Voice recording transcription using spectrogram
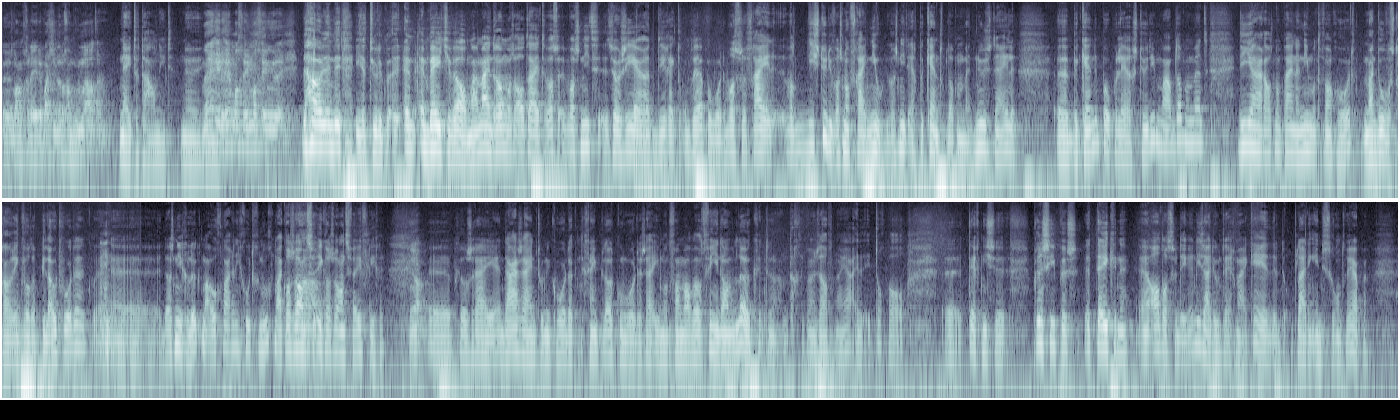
uh, lang geleden wat je wilde gaan doen later? Nee, totaal niet. Nee, nee, nee. Helemaal, helemaal geen idee? Nou, natuurlijk een, een beetje wel. Maar mijn droom was altijd, was, was niet zozeer direct ontwerper worden. Was vrij, want die studie was nog vrij nieuw. Die was niet echt bekend op dat moment. Nu is het een hele uh, bekende, populaire studie. Maar op dat moment, die jaren, had nog bijna niemand ervan gehoord. Mijn doel was trouwens, ik wilde piloot worden. Ik, uh, dat is niet gelukt, mijn ogen waren niet goed genoeg. Maar ik was wel, ah. aan, het, ik was wel aan het zweefvliegen. Ja. op Gils rijden. En daar zijn, toen ik hoorde dat ik geen piloot kon worden, zei iemand van, maar wat vind je dan leuk? En toen dacht ik bij mezelf, nou ja, toch wel... technische principes, het tekenen, al dat soort dingen. En die zei toen tegen mij, ken je de, de opleiding industrie ontwerpen?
